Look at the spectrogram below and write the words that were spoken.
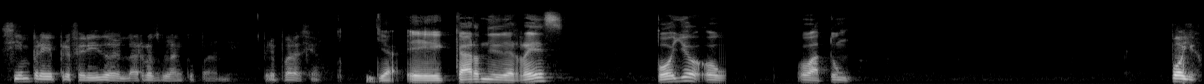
siempre he preferido el arroz blanco para mi preparación. Ya, eh, carne de res, pollo o, atún. Pollo,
